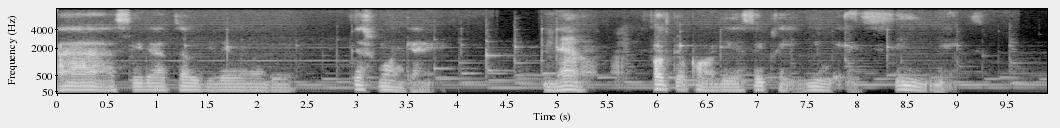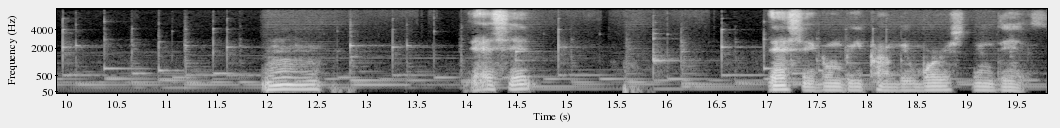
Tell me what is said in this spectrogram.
Ah, I see that I told you they were gonna do it. Just one game. Now, fuck the part is they play USC next. Mm, that shit, that shit gonna be probably worse than this.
